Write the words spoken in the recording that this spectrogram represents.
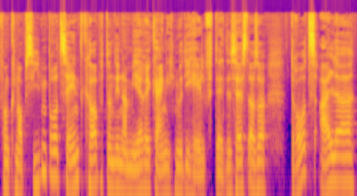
von knapp sieben Prozent gehabt und in Amerika eigentlich nur die Hälfte. Das heißt also, trotz aller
